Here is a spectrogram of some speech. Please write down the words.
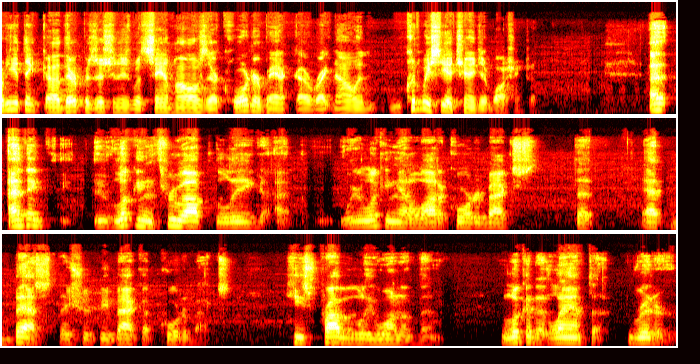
What do you think uh, their position is with Sam Howell as their quarterback uh, right now? And could we see a change at Washington? I, I think looking throughout the league, we're looking at a lot of quarterbacks that, at best, they should be backup quarterbacks. He's probably one of them. Look at Atlanta, Ridder.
